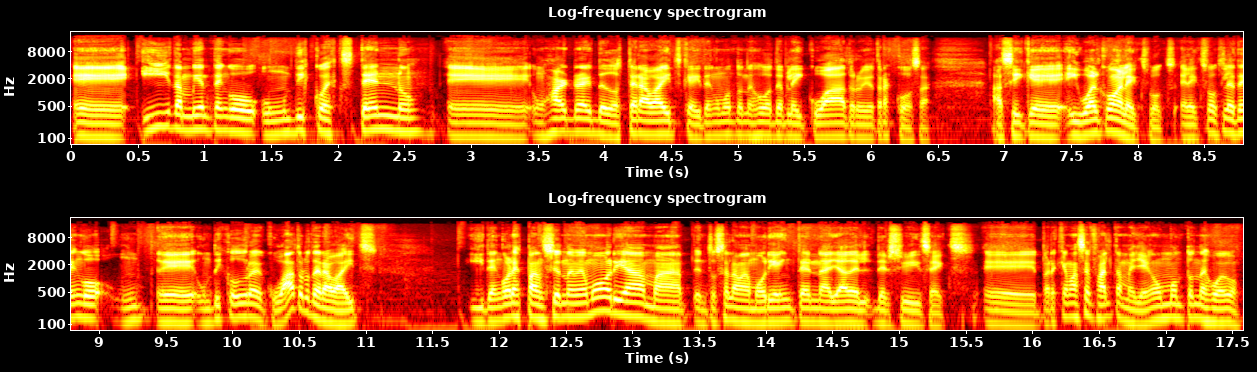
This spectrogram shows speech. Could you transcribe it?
Eh, y también tengo un disco externo, eh, un hard drive de 2 terabytes, que ahí tengo un montón de juegos de Play 4 y otras cosas. Así que igual con el Xbox. El Xbox le tengo un, eh, disco duro de 4 terabytes. Y tengo la expansión de memoria, más entonces la memoria interna ya del, del Series X. pero es que me hace falta, me llega un montón de juegos.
